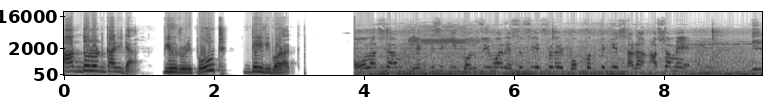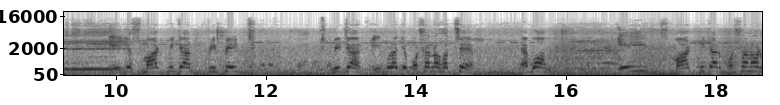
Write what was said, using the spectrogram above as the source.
আন্দোলনকারীরা। Bureau report, daily Barak. All Assam electricity consumer অ্যাসোসিয়েশনের পক্ষ থেকে সারা আসামে এই যে স্মার্ট মিটার, প্রিপেইড মিটার, এইগুলো যে বসানো হচ্ছে এবং এই স্মার্ট মিটার বসানোর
